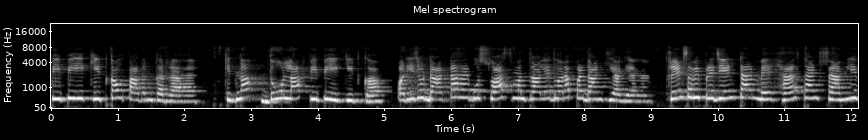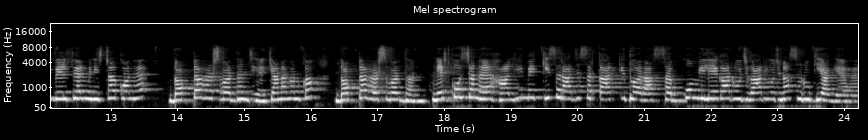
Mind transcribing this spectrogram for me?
पीपीई किट का उत्पादन कर रहा है। कितना दो लाख पीपीई किट का? और ये जो डाटा है, वो स्वास्थ्य मंत्रालय द्वारा प्रदान किया गया है। फ्रेंड्स, अभी प्रेजेंट टाइम में health and family welfare minister कौन है? डॉक्टर हर्षवर्धन जी हैं। क्या नाम है उनका? डॉक्टर हर्षवर्धन। नेक्स्ट क्वेश्चन है, हाल ही में किस राज्य सरकार के द्वारा सबको मिलेगा रोज़गार योजना शुरू किया गया है?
